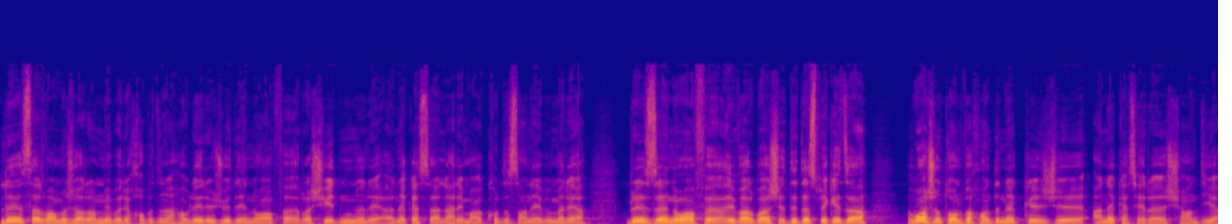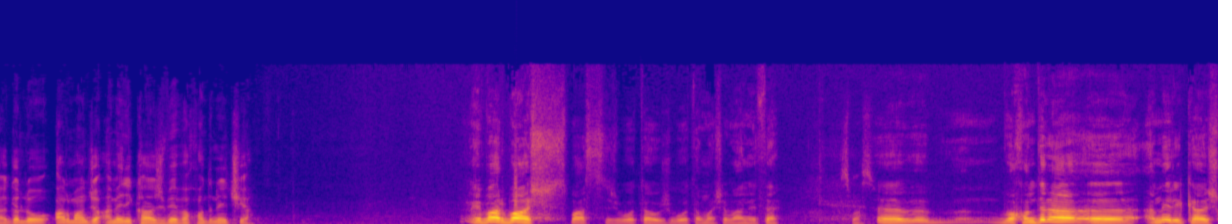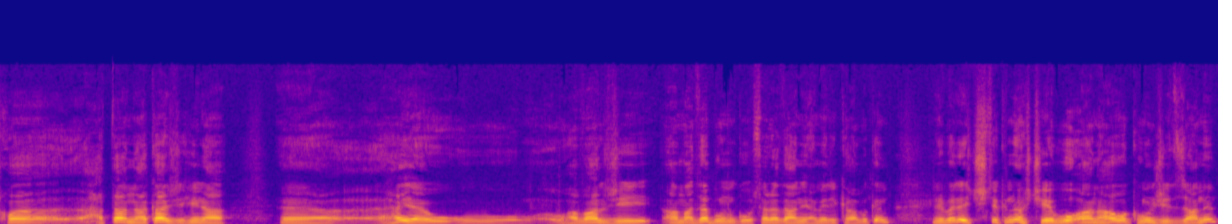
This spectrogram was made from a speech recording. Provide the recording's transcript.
لسر مجاران می بری خوب دنا حولی جود نواف رشید نری انکسا لهری مع کردستان به مریا برز نواف ایوار باش د دسپیک دا واشنگتن و خواندن کج انکسا را شاندیا گلو آرمانجا امریکا ژ و خواندن چیه ایوار باش سپاس جبوتا و جبوتا ما شوانه ته سپاس و خواندن امریکا ژ خو حتی ناکاج هینا هيا و hevalcî amadebûn got seredanê Amerîka bikin lêberê tiştik neh çêbû anha wek hûn jî dizanin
